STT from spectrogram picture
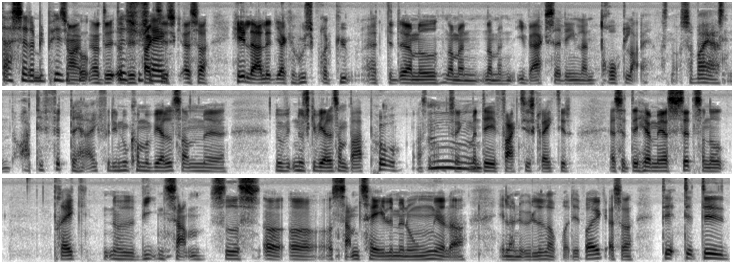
der sætter mit pisse Nej, på. og det, og det det er synes jeg faktisk, altså helt ærligt, jeg kan huske fra gym, at det der med, når man, når man iværksatte en eller anden drukleg, og sådan noget, så var jeg sådan, åh, det er fedt det her, ikke? Fordi nu kommer vi alle sammen, øh, nu, nu skal vi alle sammen bare på, og sådan mm. Mm. ting. Men det er faktisk rigtigt. Altså det her med at sætte sig ned, drikke noget vin sammen, sidde og, og, og, samtale med nogen, eller, eller en øl, eller whatever, ikke? Altså, det, det, det,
